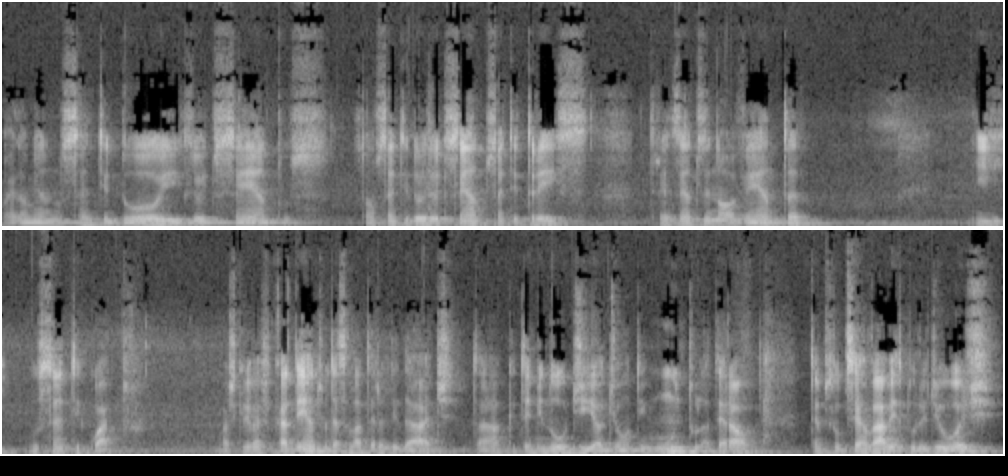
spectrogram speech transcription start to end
mais ou menos 102, 800. Então 102, 800, 103, 390 e o 104. Acho que ele vai ficar dentro dessa lateralidade, tá? Que terminou o dia de ontem muito lateral. Temos que observar a abertura de hoje,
